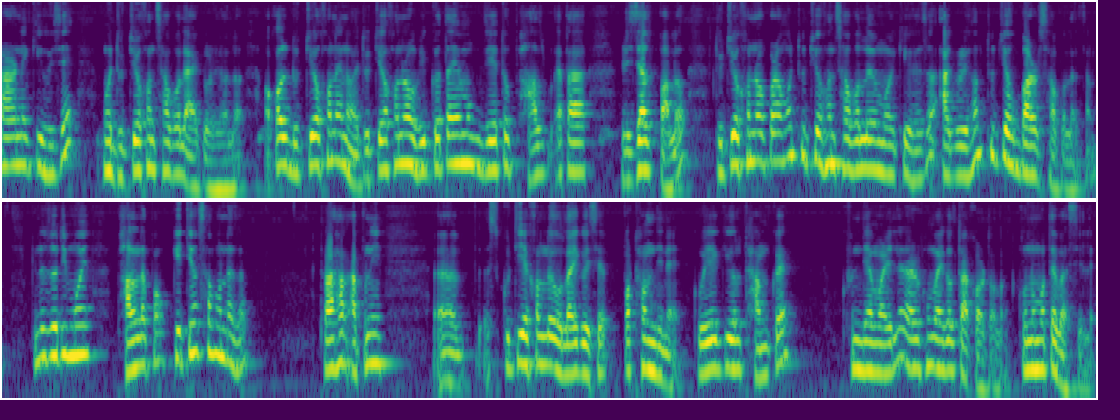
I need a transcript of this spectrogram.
কাৰণে কি হৈছে মই দ্বিতীয়খন চাবলৈ আগ্ৰহী হ'লোঁ। অকল দ্বিতীয়খনে নহয় দ্বিতীয়খনৰ অভিজ্ঞতাই মোক যিহেতু ভাল এটা ৰিজাল্ট পালোঁ দ্বিতীয়খনৰ পৰা মই তৃতীয়খন চাবলৈ মই কি হৈছোঁ আগ্ৰহী হ'ম তৃতীয়বাৰ চাবলৈ যাম। কিন্তু যদি মই ভাল নাপাওঁ কেতিয়াও চাব নাযাওঁ ধৰা হওক আপুনি স্কুটি এখনলৈ ওলাই গৈছে প্ৰথম দিনাই। গৈয়ে কি হ'ল থামকৈ খুন্দিয়া মাৰিলে আৰু সোমাই গ'ল ট্ৰাকৰ তলত কোনোমতে বাচিলে।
